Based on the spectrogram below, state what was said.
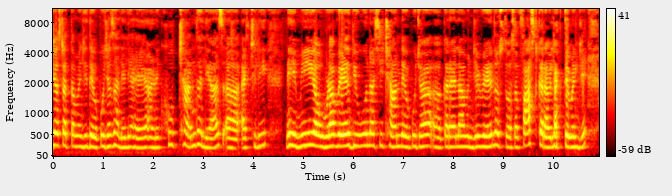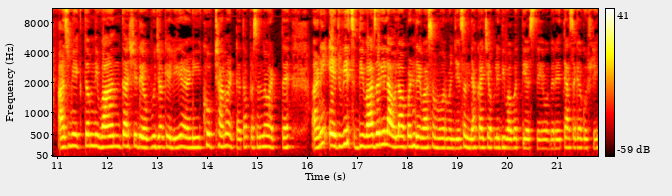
जस्ट आत्ता माझी देवपूजा झालेली आहे आणि खूप छान झाली आज. ऍक्च्युली नेहमी एवढा वेळ देऊन अशी छान देवपूजा करायला म्हणजे वेळ नसतो. असं फास्ट करावी लागते म्हणजे. आज मी एकदम निवांत अशी देवपूजा केली आणि खूप छान वाटतं. आता प्रसन्न वाटतंय. आणि एरवीच दिवा जरी लावला आपण देवासमोर म्हणजे संध्याकाळची आपली दिवाबत्ती असते वगैरे त्या सगळ्या गोष्टी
